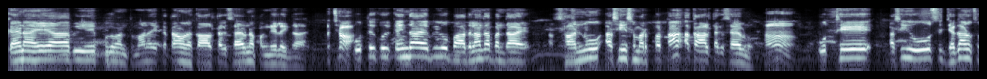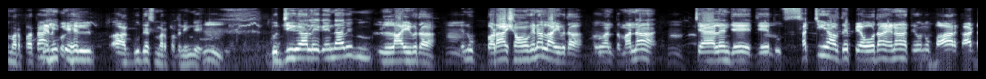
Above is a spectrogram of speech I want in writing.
ਕਹਿਣਾ। ਇਹ ਆ ਵੀ ਇਹ ਭਗਵੰਤ ਮਾਨ ਇੱਕ ਤਾਂ ਹੁਣ ਅਕਾਲ ਤਖਤ ਸਾਹਿਬ ਨਾਲ ਪੰਗੇ ਲੈਂਦਾ ਹੈ। ਅੱਛਾ। ਉੱਥੇ ਕੋਈ ਕਹਿੰਦਾ ਹੈ ਵੀ ਉਹ ਬਾਦਲਾਂ ਦਾ ਬੰਦਾ ਹੈ। ਸਾਨੂੰ ਅਸੀਂ ਸਮਰਪਿਤ ਆ ਅਕਾਲ ਤਖਤ ਸਾਹਿਬ ਨੂੰ। ਹਾਂ। ਉੱਥੇ ਅਸੀਂ ਉਸ ਜਗ੍ਹਾ ਨੂੰ ਸਮਰਪਿਤ ਆ ਅਸੀਂ। ਕਿਸੇ ਆਗੂ ਦੇ ਸਮਰਪਿਤ ਨਹੀਂਗੇ ਦੂਜੀ ਗੱਲ ਇਹ ਕਹਿੰਦਾ ਵੀ ਲਾਈਵ ਦਾ ਇਹਨੂੰ ਬੜਾ ਸ਼ੌਂਕ ਹੈ ਨਾ ਲਾਈਵ ਦਾ। ਭਗਵੰਤ ਮਾਨਾ ਚੈਲੰਜ ਏ ਜੇ ਤੂੰ ਸੱਚੀ ਆਪਦੇ ਪਿਓ ਦਾ ਹੈ ਨਾ ਤੇ ਉਹਨੂੰ ਬਾਹਰ ਕੱਢ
